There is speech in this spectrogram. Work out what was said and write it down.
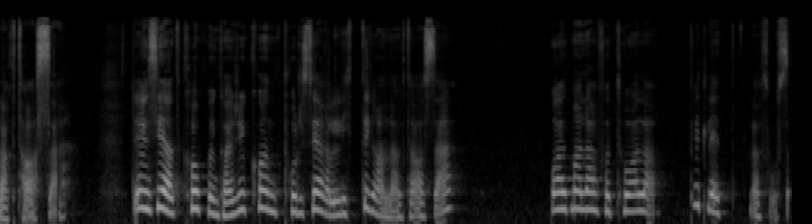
laktase. Det vil si at kroppen kanskje kan produsere litt laktase, og at man derfor tåler bitte litt laktose.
